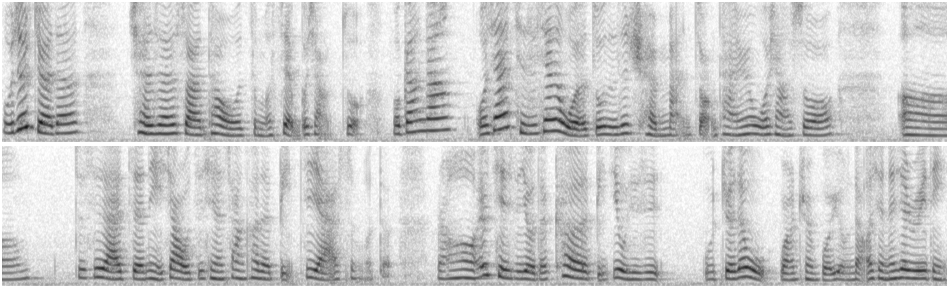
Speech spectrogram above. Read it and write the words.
我就觉得全身酸痛，我怎么事也不想做，我刚刚。我现在其实现在我的桌子是全满状态，因为我想说，嗯、就是来整理一下我之前上课的笔记啊什么的。然后，因为其实有的课笔记我其实我觉得我完全不会用到，而且那些 reading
